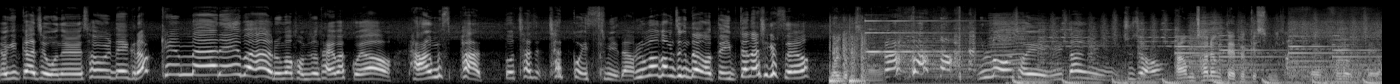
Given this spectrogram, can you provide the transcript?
여기까지 오늘 서울대 그렇게 말 해봐 루머 검증 다 해봤고요. 다음 스팟 또 찾, 찾고 있습니다. 루머 검증단 어때? 입단하시겠어요? 월급 주나요? 물론 저희 일단 주죠. 다음 촬영 때 뵙겠습니다. 네, 불러주세요.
